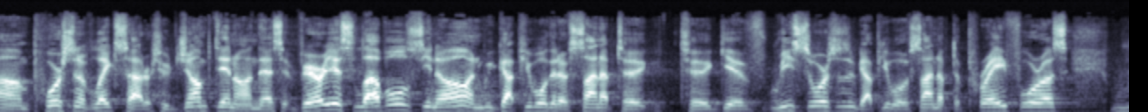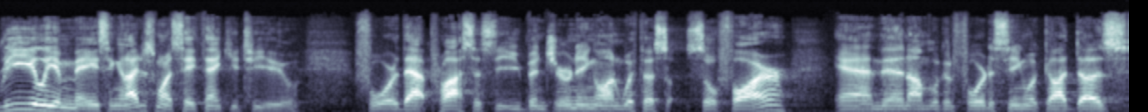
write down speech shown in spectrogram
um, portion of Lakesiders who jumped in on this at various levels, you know, and we've got people that have signed up to, to give resources. We've got people who have signed up to pray for us. Really amazing. And I just want to say thank you to you for that process that you've been journeying on with us so far. And then I'm looking forward to seeing what God does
